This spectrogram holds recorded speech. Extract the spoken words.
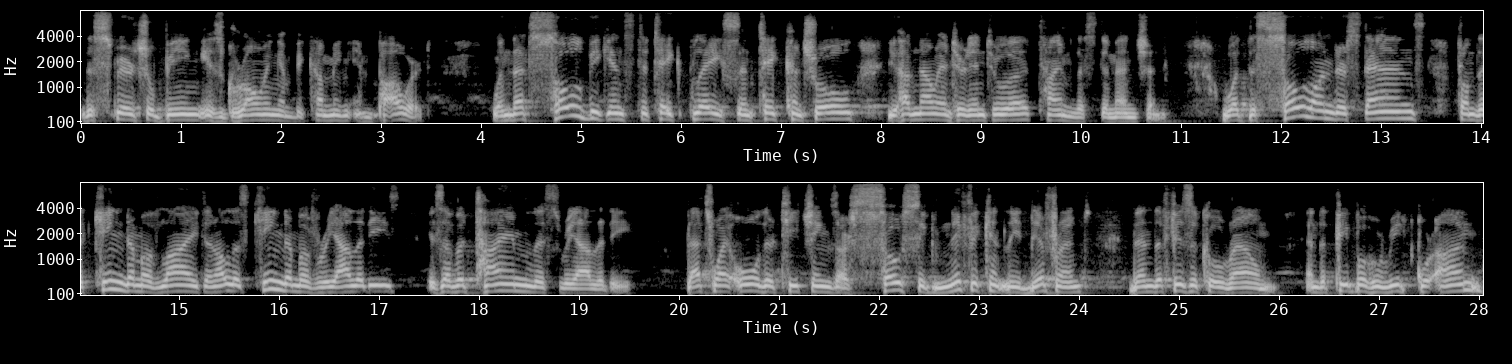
the spiritual being is growing and becoming empowered. When that soul begins to take place and take control, you have now entered into a timeless dimension. What the soul understands from the kingdom of light and Allah's kingdom of realities is of a timeless reality. That's why all their teachings are so significantly different than the physical realm. And the people who read Qur'an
